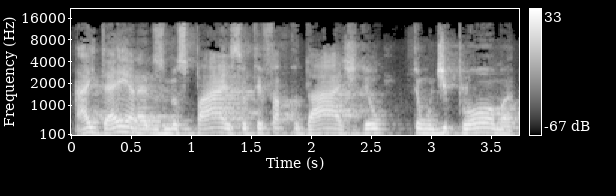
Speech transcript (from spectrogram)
a ideia né, dos meus pais de eu ter faculdade, de eu ter um diploma,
